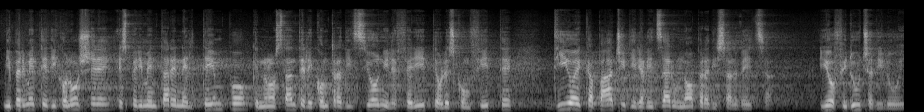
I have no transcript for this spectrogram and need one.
mi permette di conoscere e sperimentare nel tempo che nonostante le contraddizioni, le ferite o le sconfitte, Dio è capace di realizzare un'opera di salvezza. Io ho fiducia di Lui,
